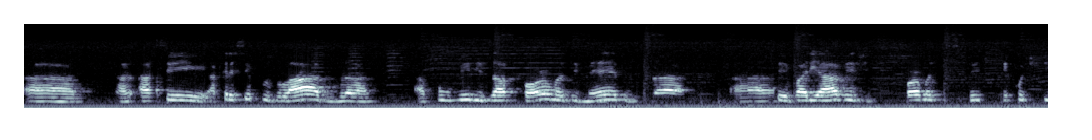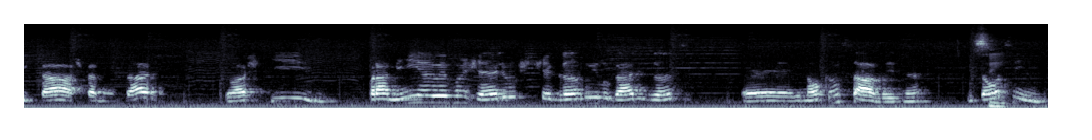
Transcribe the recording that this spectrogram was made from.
a, a, a, ser, a crescer para os lados, a, a pulverizar formas e métodos, a, a ter variáveis de formas de decodificar acho que a mensagem. Eu acho que para mim é o evangelho chegando em lugares antes é, inalcançáveis, né? Então, Sim. assim,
